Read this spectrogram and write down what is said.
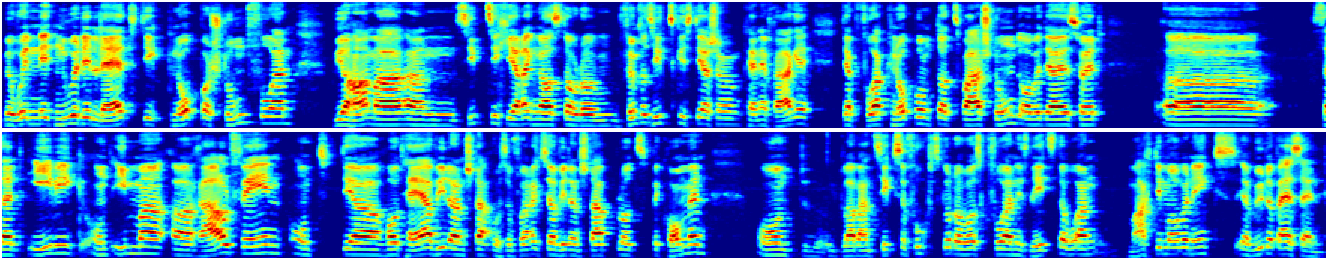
wir wollen nicht nur die Leute, die knapp eine Stunde fahren. Wir haben auch einen 70-Jährigen aus der, oder 75 ist der schon, keine Frage, der fährt knapp unter zwei Stunden, aber der ist halt äh, seit ewig und immer ein Radl-Fan und der hat heuer wieder einen Start, also voriges Jahr wieder einen Startplatz bekommen und ich glaube an 56 oder was gefahren ist letzter waren, macht ihm aber nichts, er will dabei sein.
